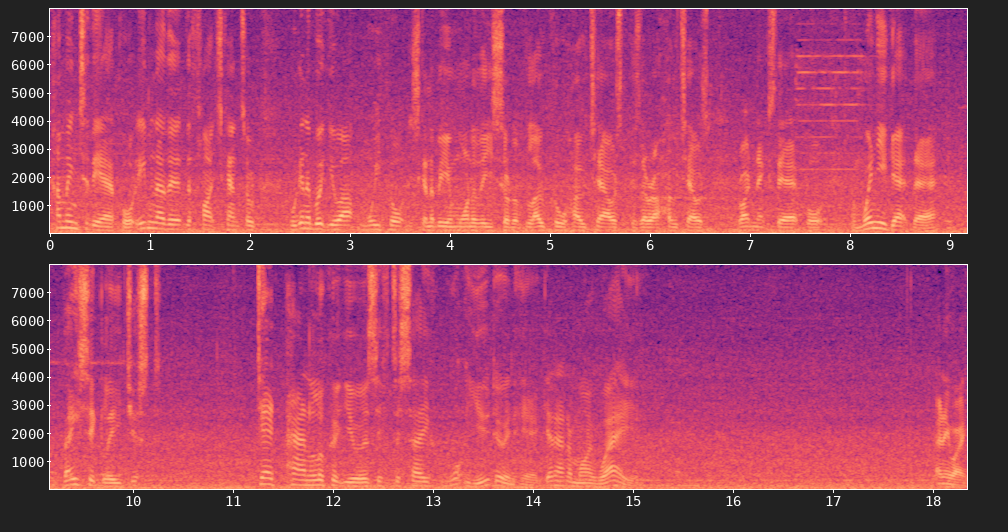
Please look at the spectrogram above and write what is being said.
Come into the airport. Even though the, the flight's cancelled, we're going to book you up and we thought it's going to be in one of these sort of local hotels because there are hotels right next to the airport. And when you get there, basically just deadpan look at you as if to say, what are you doing here? Get out of my way. Anyway,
